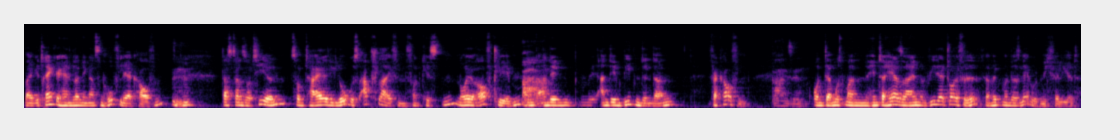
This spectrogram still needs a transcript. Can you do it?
bei Getränkehändlern den ganzen Hof leer kaufen. Mhm das dann sortieren, zum Teil die Logos abschleifen von Kisten, neue raufkleben ah. und an den, an den Bietenden dann verkaufen. Wahnsinn. Und da muss man hinterher sein wie der Teufel, damit man das Leergut nicht verliert.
